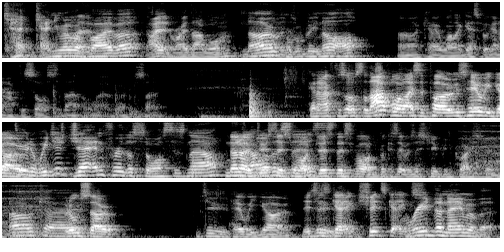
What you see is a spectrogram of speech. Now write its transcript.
Can, can you have I a fiver? I didn't write that one. No, just- probably not. Oh, okay, well, I guess we're gonna have to sauce to that or whatever. So, gonna have to sauce to that one, I suppose. Here we go. Dude, are we just jetting through the sauces now? no, no, just what this one, just this one, because it was a stupid question. Okay. But also, Dude, here we go. This is getting shit's getting. read the name of it.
